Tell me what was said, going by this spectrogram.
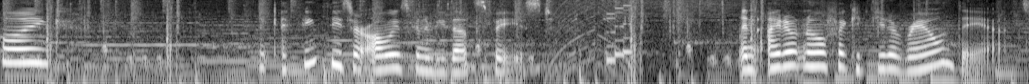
Like, like I think these are always going to be that spaced. And I don't know if I could get around that.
